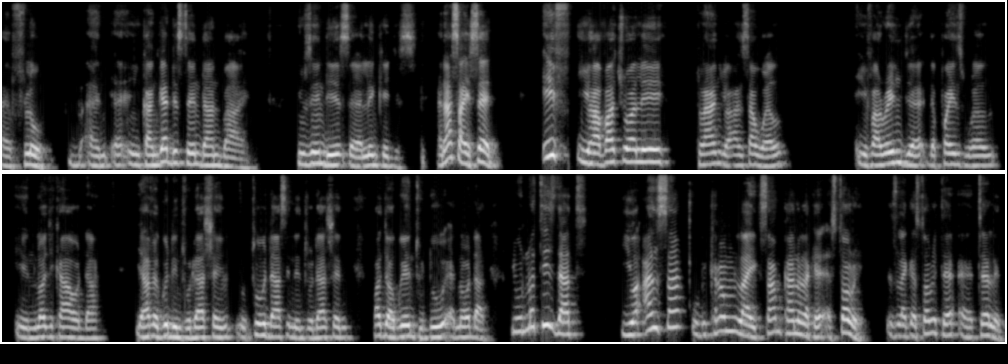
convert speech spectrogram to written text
uh, flow, and, uh, you can get this thing done by using these uh, linkages. And as I said, if you have actually planned your answer well, you've arranged the, the points well in logical order, you have a good introduction, you told us in introduction what you're going to do and all that, you will notice that your answer will become like some kind of like a, a story it's like a storytelling.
